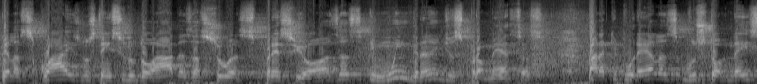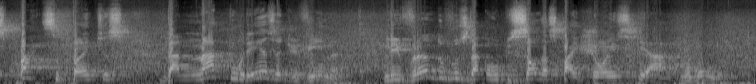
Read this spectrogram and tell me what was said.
pelas quais nos têm sido doadas as suas preciosas e muito grandes promessas, para que por elas vos torneis participantes da natureza divina, livrando-vos da corrupção das paixões que há no mundo.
